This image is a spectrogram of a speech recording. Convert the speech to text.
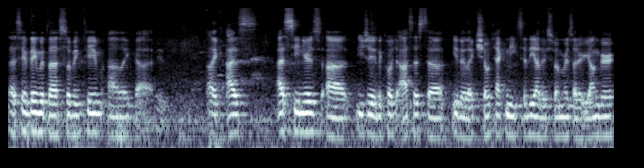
Uh, same thing with the swimming team. Uh, like, uh, like as as seniors, uh, usually the coach asks us to either like show techniques to the other swimmers that are younger,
